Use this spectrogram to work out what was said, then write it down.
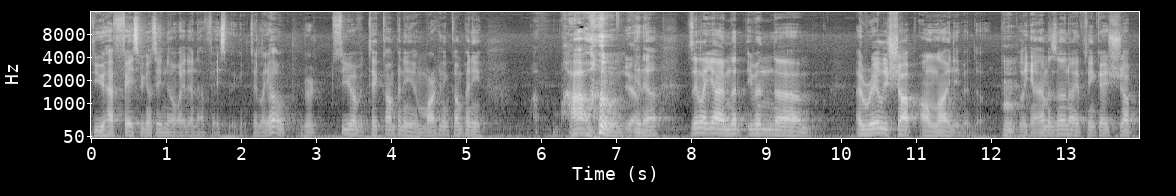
do you have Facebook? And say no, I don't have Facebook. And say like, oh, you're CEO of a tech company, a marketing company. How? Yeah. you know? Say like, yeah, I'm not even. Um, I rarely shop online even though. Hmm. Like Amazon, I think I shop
